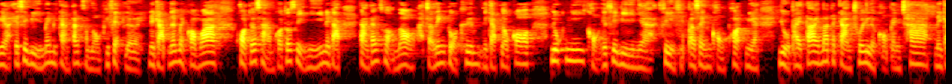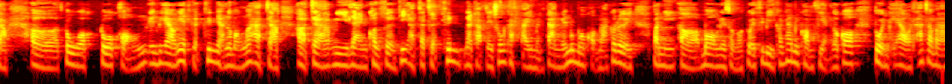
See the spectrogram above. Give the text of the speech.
เนี่ย SCB ไม่มีการตั้งสำรองพิเศษเลยนะครับนั่นหมายความว่า quarter สาม quarter สี่นี้นะครับการตั้งสำรองอาจจะเร่งตัวขึ้นนะครับแล้วก็ลูกหนี้ของ SCB เนี่ย40%ของพอร์ตเนี่ยอยู่ภายใต้มาตรการช่วยเหลือของแบงก์ชาตินะครับเอ่อตัวตัวของ NPL เนี่ยเกิดขึ้นเนี่ยเรามองว่าอาจจะอาจจะมีแรง concern ที่อาจจะเกิดขึ้นนะครับในช่วงถัดไปเหมือนกันงั้นมุมมองของมาก็เลยปนีเอ่อมองในส่วนของตัว SCB ค่อนข้างมีความเสี่ยงแล้วก็ตัว NPL ถ้าจะมา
